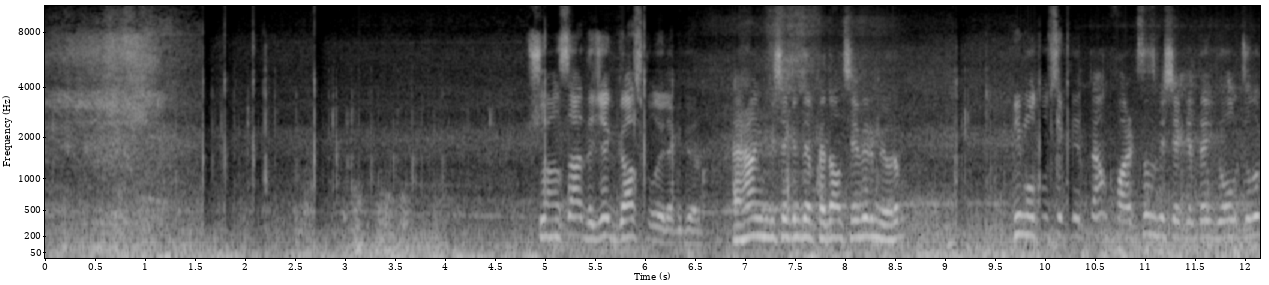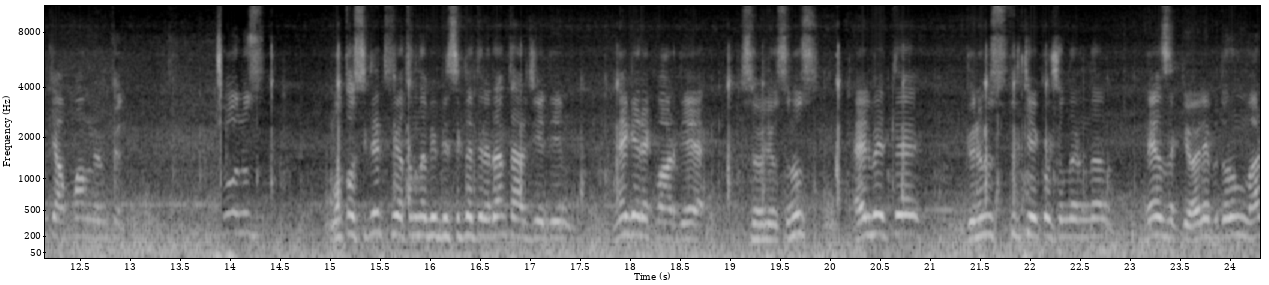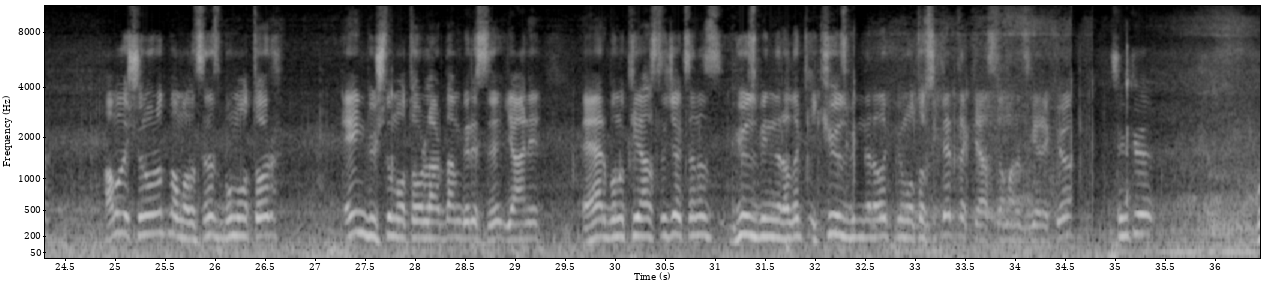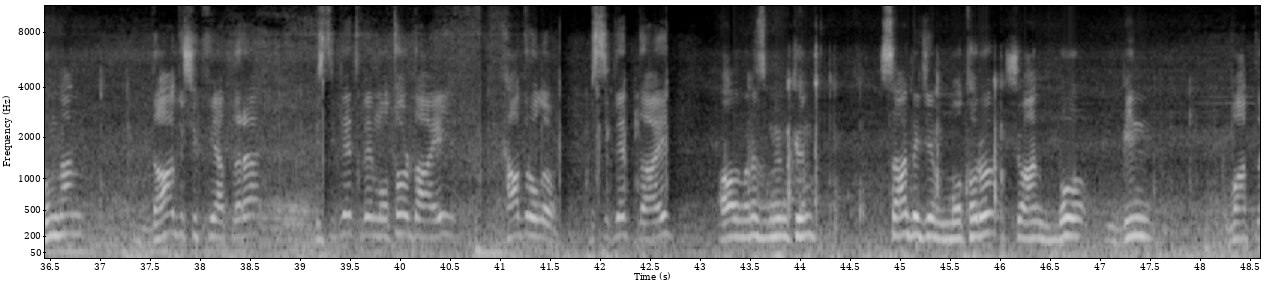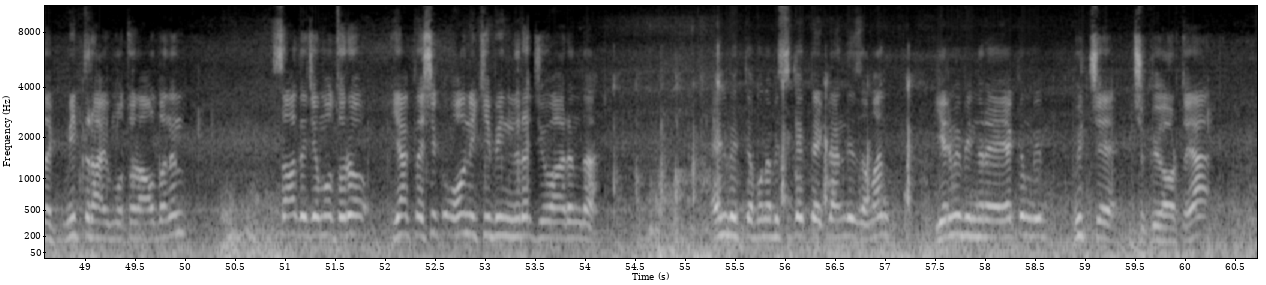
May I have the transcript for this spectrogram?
Şu an sadece gaz koluyla gidiyorum. Herhangi bir şekilde pedal çevirmiyorum. Bir motosikletten farksız bir şekilde yolculuk yapmam mümkün. Çoğunuz motosiklet fiyatında bir bisikleti neden tercih edeyim, ne gerek var diye söylüyorsunuz. Elbette günümüz Türkiye koşullarında ne yazık ki öyle bir durum var. Ama şunu unutmamalısınız, bu motor en güçlü motorlardan birisi. Yani eğer bunu kıyaslayacaksanız 100 bin liralık, 200 bin liralık bir motosikletle kıyaslamanız gerekiyor. Çünkü bundan daha düşük fiyatlara bisiklet ve motor dahil, kadrolu bisiklet dahil almanız mümkün. Sadece motoru şu an bu 1000 wattlık mid drive motor Alba'nın sadece motoru yaklaşık 12 bin lira civarında. Elbette buna bisiklet de eklendiği zaman 20 bin liraya yakın bir bütçe çıkıyor ortaya.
